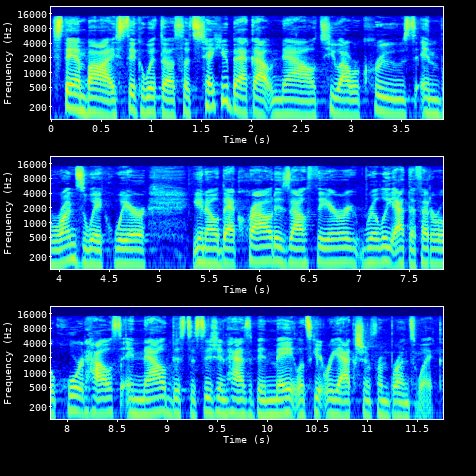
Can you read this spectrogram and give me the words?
Stand by stick with us. Let's take you back out now to our crews in brunswick where you know that crowd is out there really at the federal courthouse and now this decision has been made. Let's get reaction from brunswick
